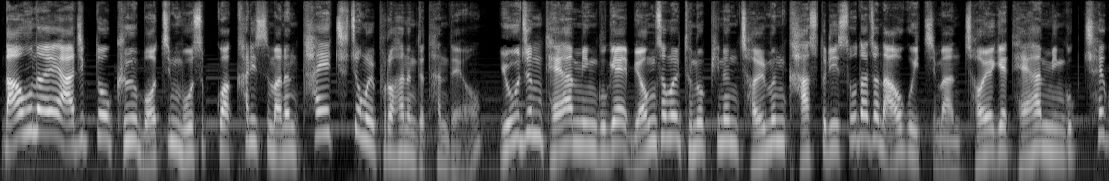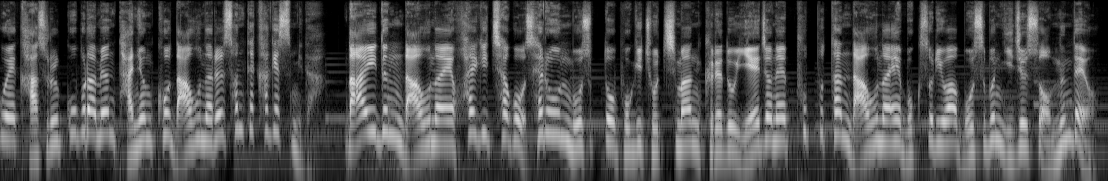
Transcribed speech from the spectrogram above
나훈아의 아직도 그 멋진 모습과 카리스마는 타의 추종을 불허하는 듯한데요. 요즘 대한민국의 명성을 드높이는 젊은 가수들이 쏟아져 나오고 있지만 저에게 대한민국 최고의 가수를 꼽으라면 단연코 나훈아를 선택하겠습니다. 나이든 나훈아의 활기차고 새로운 모습도 보기 좋지만 그래도 예전의 풋풋한 나훈아의 목소리와 모습은 잊을 수 없는데요.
